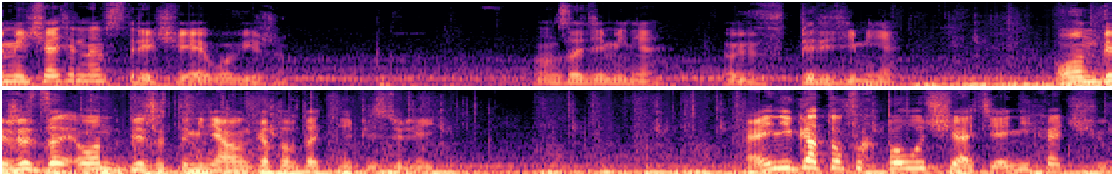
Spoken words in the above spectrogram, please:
Замечательная встреча, я его вижу. Он сзади меня. Ой, впереди меня. Он бежит за... Он бежит на меня, он готов дать мне пиздюлей. А я не готов их получать, я не хочу.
